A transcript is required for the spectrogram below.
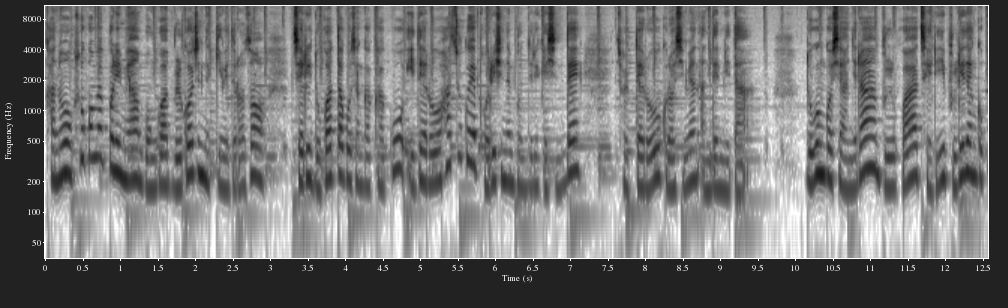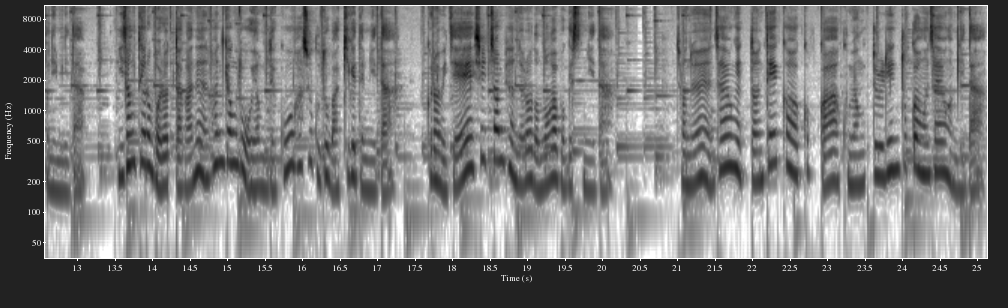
간혹 소금을 뿌리면 뭔가 묽어진 느낌이 들어서 젤이 녹았다고 생각하고 이대로 하수구에 버리시는 분들이 계신데 절대로 그러시면 안 됩니다. 녹은 것이 아니라 물과 젤이 분리된 것 뿐입니다. 이 상태로 버렸다가는 환경도 오염되고 하수구도 막히게 됩니다. 그럼 이제 실전편으로 넘어가 보겠습니다. 저는 사용했던 테이크아웃 컵과 구멍 뚫린 뚜껑을 사용합니다.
